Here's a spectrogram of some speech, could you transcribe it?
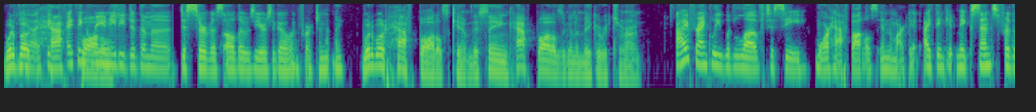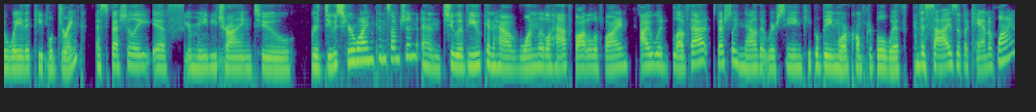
What about yeah, I think half I think bottles? Riunite did them a disservice all those years ago, unfortunately. What about half bottles, Kim? They're saying half bottles are going to make a return. I frankly would love to see more half bottles in the market. I think it makes sense for the way that people drink, especially if you're maybe trying to reduce your wine consumption and two of you can have one little half bottle of wine. I would love that, especially now that we're seeing people being more comfortable with the size of a can of wine.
